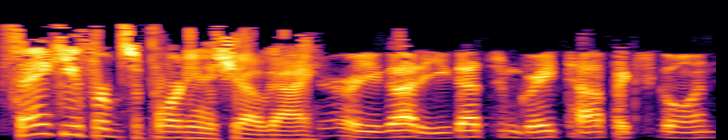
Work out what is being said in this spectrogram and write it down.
Thank you for supporting the show, guy. Sure, you got it. You got some great topics going,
